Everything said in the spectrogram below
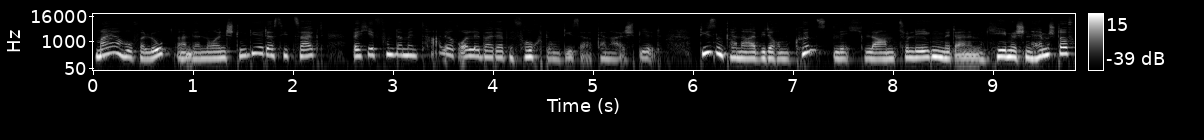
Meyerhofer lobt an der neuen Studie, dass sie zeigt, welche fundamentale Rolle bei der Befruchtung dieser Kanal spielt. Diesen Kanal wiederum künstlich lahmzulegen mit einem chemischen Hemmstoff,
